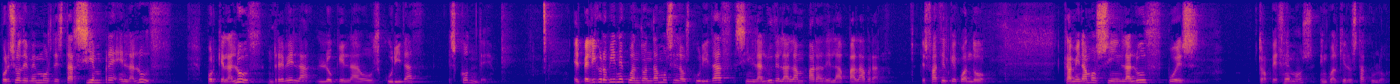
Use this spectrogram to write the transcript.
Por eso debemos de estar siempre en la luz, porque la luz revela lo que la oscuridad esconde. El peligro viene cuando andamos en la oscuridad sin la luz de la lámpara de la palabra. Es fácil que cuando caminamos sin la luz, pues tropecemos en cualquier obstáculo.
